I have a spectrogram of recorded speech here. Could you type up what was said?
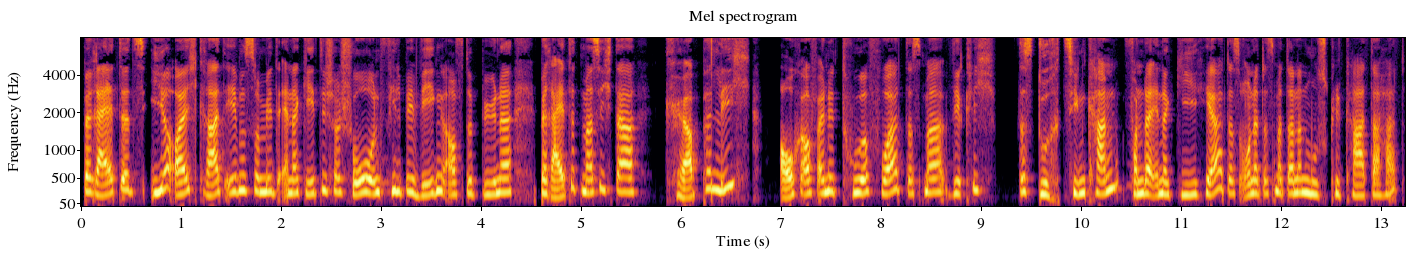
bereitet ihr euch gerade eben so mit energetischer Show und viel Bewegen auf der Bühne, bereitet man sich da körperlich auch auf eine Tour vor, dass man wirklich das durchziehen kann von der Energie her, dass ohne dass man dann einen Muskelkater hat?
